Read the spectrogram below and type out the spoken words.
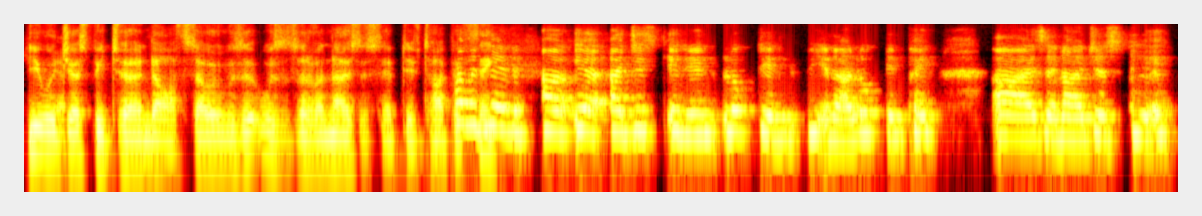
you would yeah. just be turned off. So it was it was sort of a nociceptive type of I was thing. Never, uh, yeah, I just it looked in you know I looked in people's eyes, and I just it,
